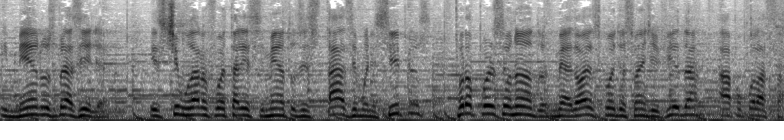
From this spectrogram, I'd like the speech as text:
e menos Brasília. Estimular o fortalecimento dos estados e municípios, proporcionando melhores condições de vida à população.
